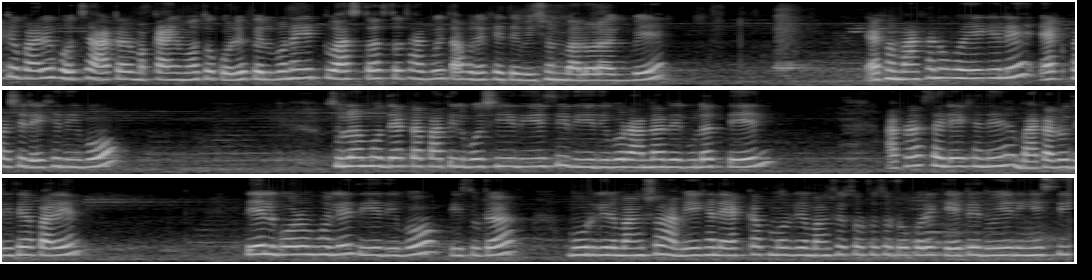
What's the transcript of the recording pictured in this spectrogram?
একেবারে হচ্ছে আটার কায়ের মতো করে ফেলব না, একটু আস্তে আস্তে থাকবে তাহলে খেতে ভীষণ ভালো লাগবে। এখন মাখানো হয়ে গেলে এক পাশে রেখে দিব। চুলার মধ্যে একটা পাতিল বসিয়ে দিয়েছি, দিয়ে দিব রান্নার রেগুলার তেল। আপনারা চাইলে এখানে বাটারও দিতে পারেন। তেল গরম হলে দিয়ে দিব কিছুটা মুরগির মাংস। আমি এখানে এক কাপ মুরগির মাংস ছোটো ছোটো করে কেটে ধুয়ে নিয়েছি।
